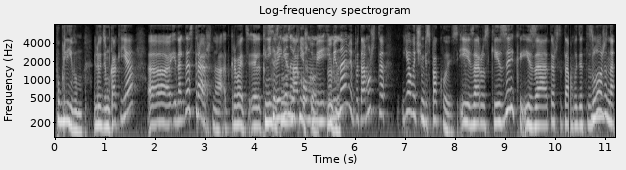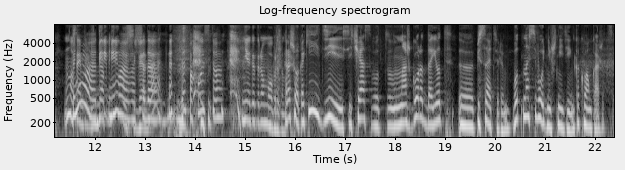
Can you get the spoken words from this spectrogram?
пугливым людям, как я, э, иногда страшно открывать э, книги с незнакомыми книжку. именами, потому что я очень беспокоюсь и за русский язык, и за то, что там будет изложено. Ну, сами понимаю, да, бери- понимаю берегу ваше, себя, да, беспокойство. некоторым образом. Хорошо, а какие идеи сейчас вот наш город дает э, писателям? Вот на сегодняшний день, как вам кажется?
